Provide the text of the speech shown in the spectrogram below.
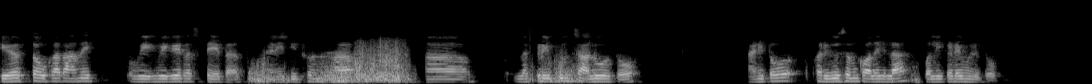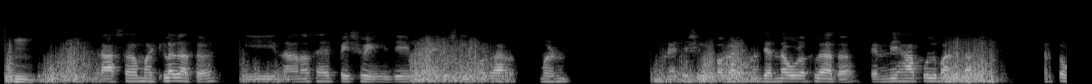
टिळक चौकात अनेक वेगवेगळे रस्ते येतात आणि तिथून हा लकडी पूल चालू होतो आणि तो फर्ग्युसन कॉलेजला पलीकडे मिळतो. तर असं म्हटलं जातं की नानासाहेब पेशवे जे पुण्याचे शिल्पकार म्हणून पुण्याचे शिल्पकार म्हणून ज्यांना ओळखलं जातं त्यांनी हा पूल बांधला. तर तो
